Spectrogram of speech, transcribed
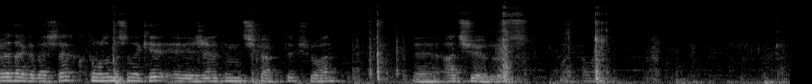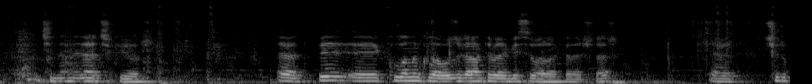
Evet arkadaşlar kutumuzun dışındaki e, jelatinini çıkarttık. Şu an e, açıyoruz. Bakalım içinden neler çıkıyor. Evet bir e, kullanım kılavuzu garanti belgesi var arkadaşlar. Evet çırp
